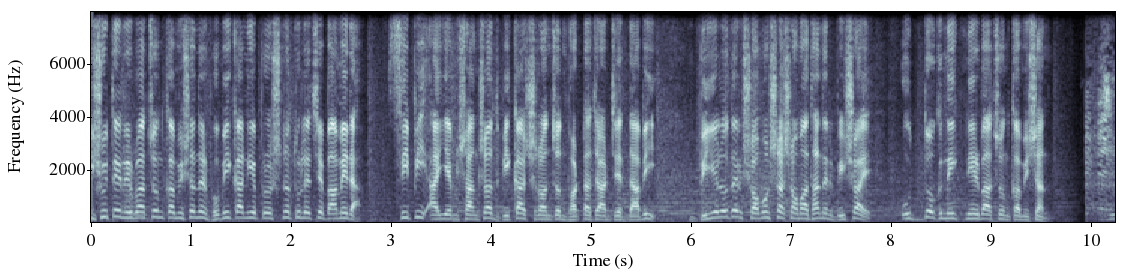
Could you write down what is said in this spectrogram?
ইস্যুতে নির্বাচন কমিশনের ভূমিকা নিয়ে প্রশ্ন তুলেছে বামেরা। সিপিআইএম সাংসদ বিকাশ রঞ্জন ভট্টাচার্যের দাবি, বিএলওদের সমস্যা সমাধানের বিষয়ে উদ্যোগ নিক নির্বাচন কমিশন। যে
